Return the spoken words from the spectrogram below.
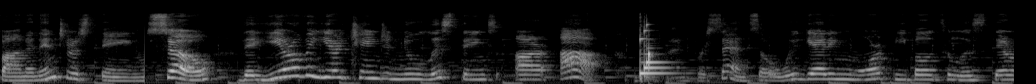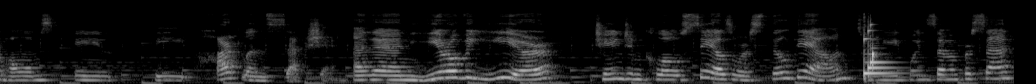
fun and interesting. So the year-over-year -year change in new listings are up 9%. So we're getting more people to list their homes in the Heartland section. And then year over year, change in closed sales were still down 28.7%.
